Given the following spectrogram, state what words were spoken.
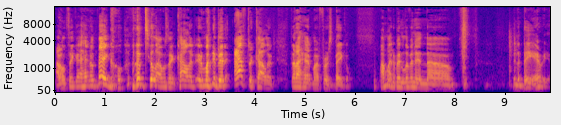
I don't think I had a bagel until I was in college. It might have been after college that I had my first bagel. I might have been living in um, in the Bay Area.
